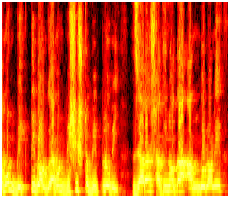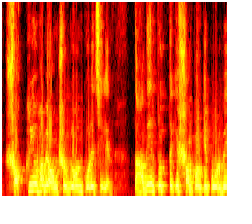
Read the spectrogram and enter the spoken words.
এমন ব্যক্তিবর্গ, এমন বিশিষ্ট বিপ্লবী যারা স্বাধীনতা আন্দোলনে সক্রিয়ভাবে অংশগ্রহণ করেছিলেন, তাদের প্রত্যেকের সম্পর্কে পড়বে।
